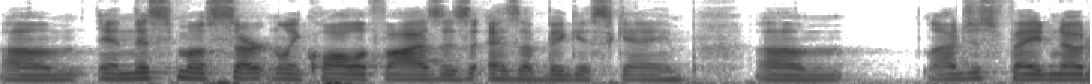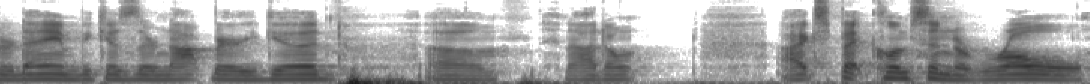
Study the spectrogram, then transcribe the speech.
um, and this most certainly qualifies as, as a biggest game. Um, I just fade Notre Dame because they're not very good, um, and I don't. I expect Clemson to roll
